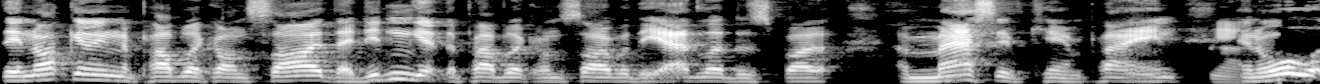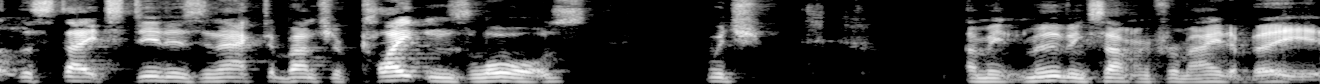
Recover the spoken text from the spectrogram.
they're not getting the public on side. They didn't get the public on side with the Adler despite a massive campaign. Yeah. And all that the states did is enact a bunch of Clayton's laws, which, I mean, moving something from A to B,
